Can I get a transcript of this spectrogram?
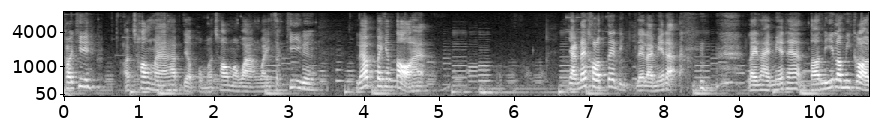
คอยที่เอาช่องมาครับ เดี๋ยวผมเอาช่องมาวางไว้สักที่หนึ่งแล้วไปกันต่อฮะอยากได้คอร์รัปเต็ดอีกหลาย ๆ เม็ดอะหลาย ๆ เม็ดฮะ ตอนนี้เรามีก่อน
